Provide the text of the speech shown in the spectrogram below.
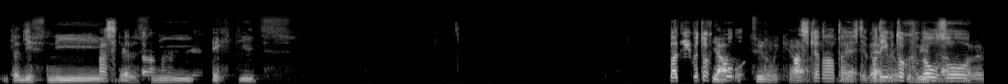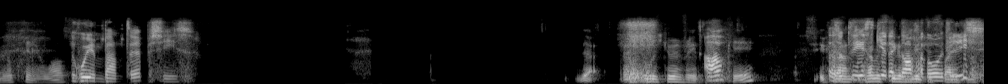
dat is niet... Dat is niet echt iets... Maar die hebben toch Ja, wel tuurlijk, ja. Is het. wij Maar die hebben toch wel zo een goede band, hè, precies. Ja, en ik heb een vriend. Ah. Oké. Dus Dat is ook de eerste keer dat ik daarvan hoor, Dries.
